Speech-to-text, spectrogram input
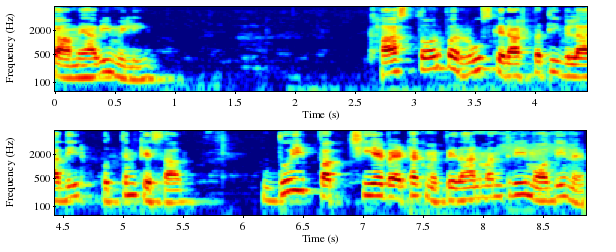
कामयाबी मिली। खासतौर पर रूस के राष्ट्रपति व्लादिमीर पुतिन के साथ द्विपक्षीय बैठक में प्रधानमंत्री मोदी ने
